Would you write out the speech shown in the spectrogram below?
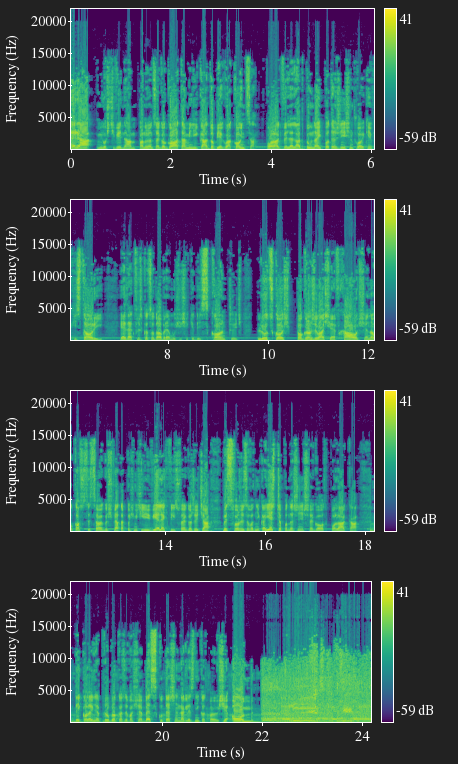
Era, miłościwie nam, panującego Goata Milika dobiegła końca. Polak wiele lat był najpotężniejszym człowiekiem w historii. Jednak wszystko co dobre musi się kiedyś skończyć. Ludzkość pogrążyła się w chaosie. Naukowcy z całego świata poświęcili wiele chwil swojego życia, by stworzyć zawodnika jeszcze potężniejszego od Polaka. Gdy kolejne próby okazywały się bezskuteczne, nagle znikąd pojawił się on. Erik!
